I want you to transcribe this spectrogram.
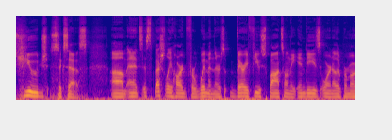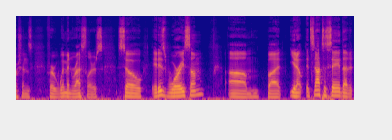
huge success. Um, and it's especially hard for women. There's very few spots on the indies or in other promotions for women wrestlers. So it is worrisome. Um, but, you know, it's not to say that it,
